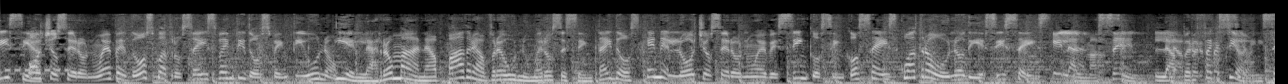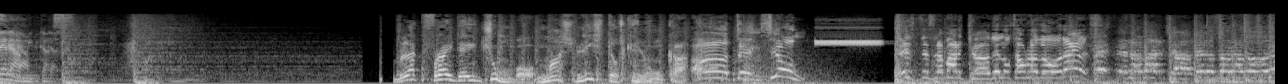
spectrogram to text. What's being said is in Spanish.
809-246-2221 y en La Romana Padre Abreu número 62 en el 809-556-4116. El almacén, la, perfección en cerámicas. Black Friday Jumbo, más listos que nunca. ¡Atención! Esta es la marcha de los ahorradores. Esta es la marcha de los ahorradores.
